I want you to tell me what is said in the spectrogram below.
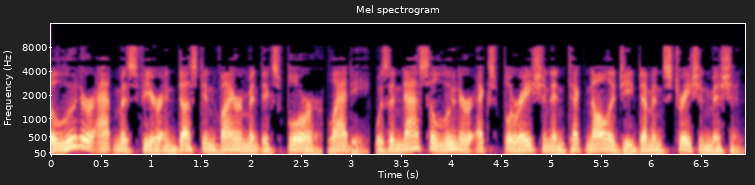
The Lunar Atmosphere and Dust Environment Explorer was a NASA lunar exploration and technology demonstration mission.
